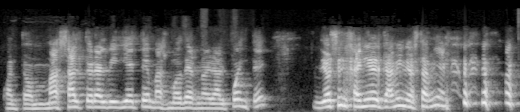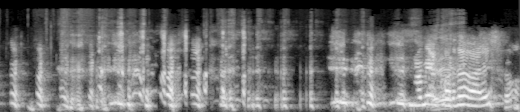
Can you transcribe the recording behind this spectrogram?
cuanto más alto era el billete, más moderno era el puente. Yo soy ingeniero de caminos también. no me acordaba de eso.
